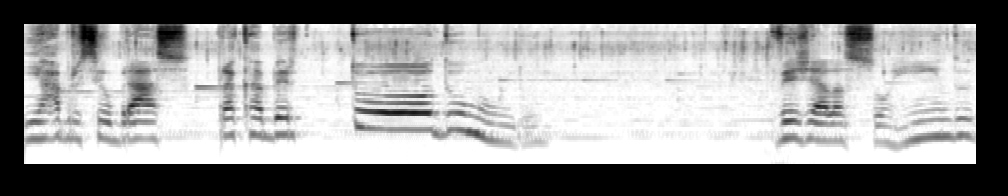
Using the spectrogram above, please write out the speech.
e abra o seu braço para caber todo mundo. Veja elas sorrindo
